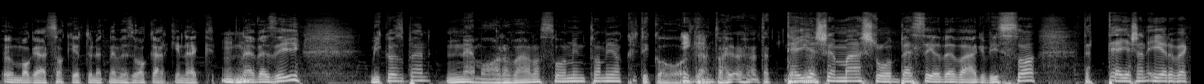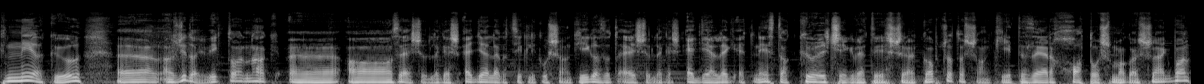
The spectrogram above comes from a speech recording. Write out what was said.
önmagát szakértőnek nevező akárkinek uh-huh. nevezi, miközben nem arra válaszol, mint ami a kritika volt. Igen. Tehát, tehát teljesen Igen. másról beszélve vág vissza, tehát teljesen érvek nélkül a Zsidai Viktornak az elsődleges egyenleg, a ciklikusan kiigazott elsődleges egyenleget nézte a költségvetéssel kapcsolatosan 2006-os magasságban,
